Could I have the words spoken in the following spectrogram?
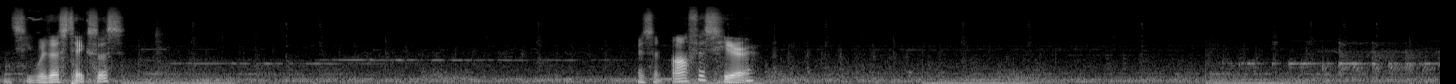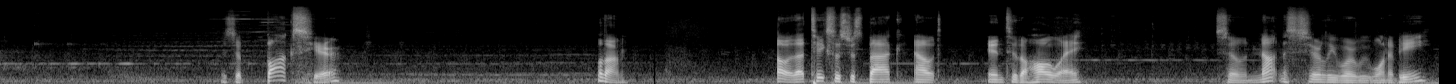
Let's see where this takes us. There's an office here. There's a box here. Hold on. Oh, that takes us just back out into the hallway. So not necessarily where we want to be.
